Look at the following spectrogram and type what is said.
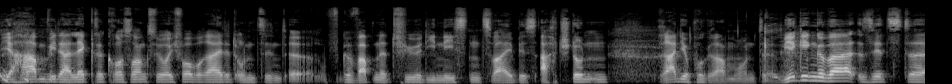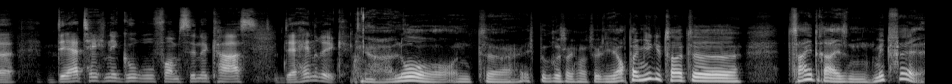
Wir haben wieder leckere Croissants für euch vorbereitet und sind äh, gewappnet für die nächsten zwei bis acht Stunden Radioprogramm. Und äh, mir gegenüber sitzt äh, der Technikguru vom Cinecast, der Henrik. Ja, hallo und äh, ich begrüße euch natürlich. Auch bei mir gibt es heute Zeitreisen mit Fell.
